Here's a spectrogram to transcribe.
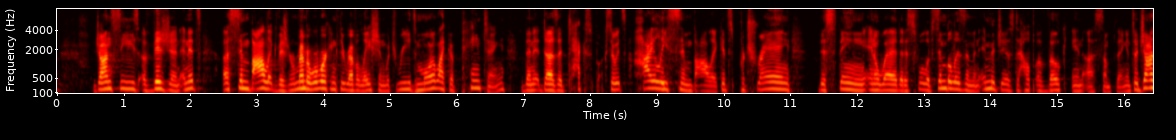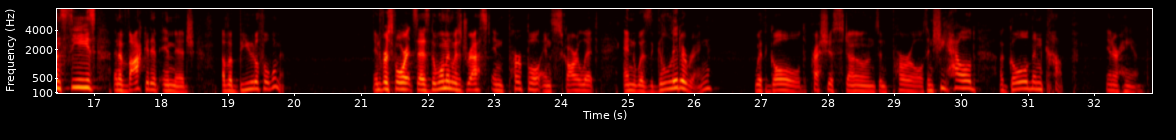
John sees a vision, and it's a symbolic vision. Remember, we're working through Revelation, which reads more like a painting than it does a textbook. So it's highly symbolic. It's portraying this thing in a way that is full of symbolism and images to help evoke in us something. And so John sees an evocative image of a beautiful woman. In verse 4, it says, The woman was dressed in purple and scarlet and was glittering with gold, precious stones, and pearls, and she held a golden cup in her hand.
